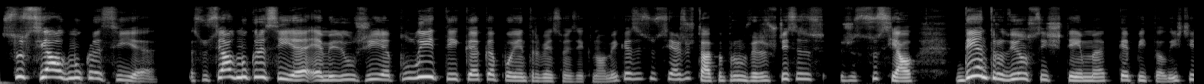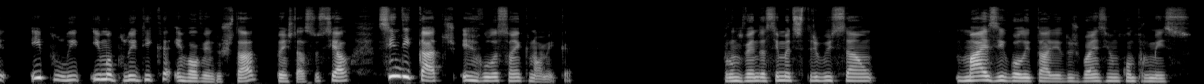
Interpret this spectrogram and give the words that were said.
Social-democracia. A social-democracia é uma ideologia política que apoia intervenções económicas e sociais do Estado para promover a justiça social dentro de um sistema capitalista e, e uma política envolvendo o Estado, bem-estar social, sindicatos e regulação económica, promovendo assim uma distribuição mais igualitária dos bens e um compromisso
